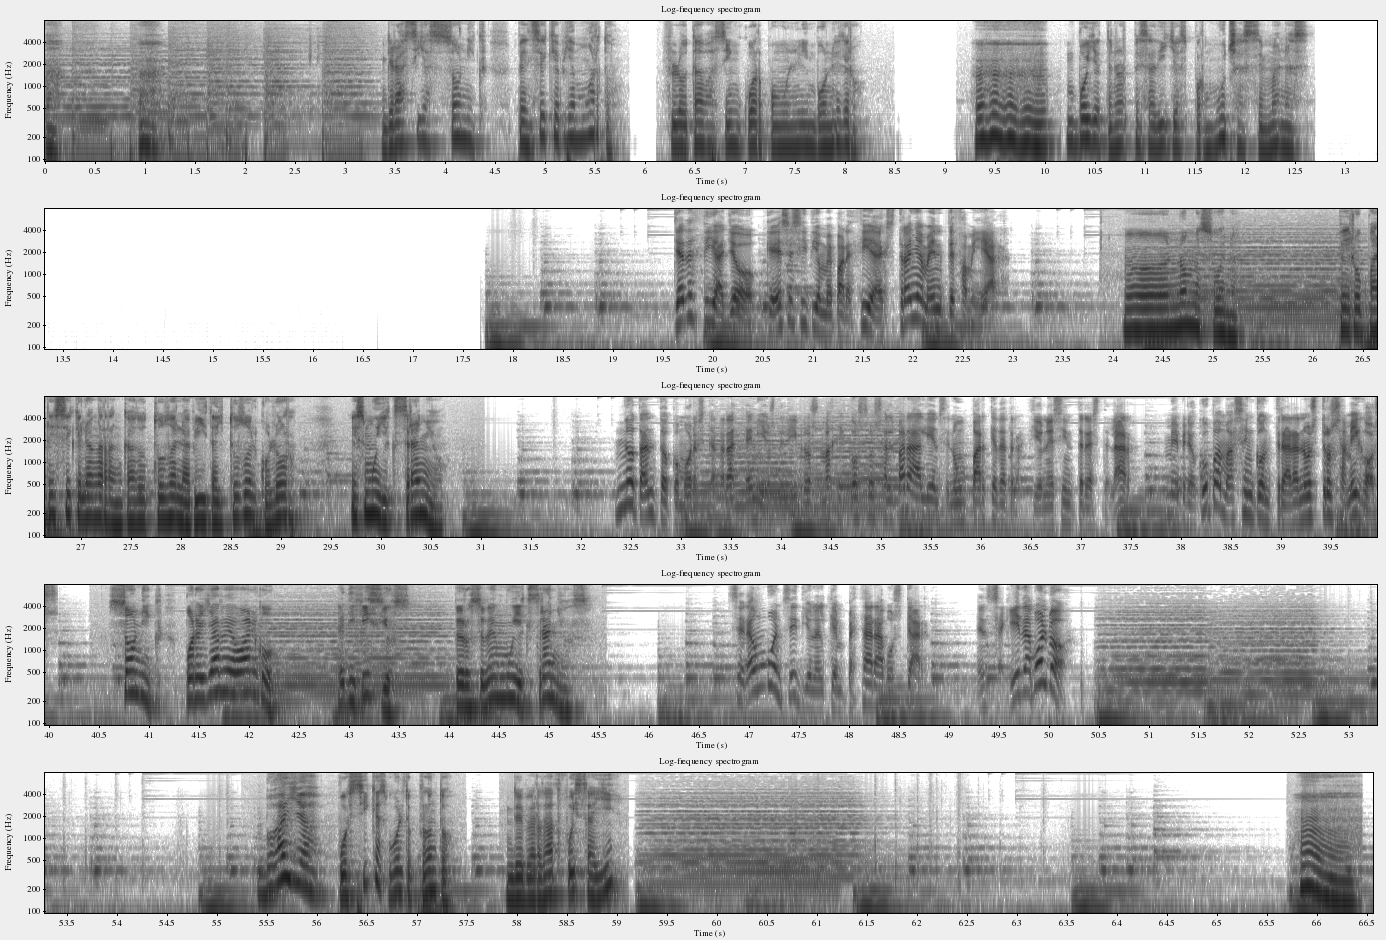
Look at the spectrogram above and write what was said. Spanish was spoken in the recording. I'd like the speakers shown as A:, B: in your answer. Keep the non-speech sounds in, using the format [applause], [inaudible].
A: Ah, ah. Gracias, Sonic. Pensé que había muerto. Flotaba sin cuerpo en un limbo negro. [laughs] Voy a tener pesadillas por muchas semanas.
B: Ya decía yo que ese sitio me parecía extrañamente familiar.
A: Ah, no me suena. Pero parece que le han arrancado toda la vida y todo el color. Es muy extraño.
B: No tanto como rescatar a genios de libros mágicos o salvar a aliens en un parque de atracciones interestelar. Me preocupa más encontrar a nuestros amigos.
A: Sonic, por allá veo algo. Edificios, pero se ven muy extraños.
B: Será un buen sitio en el que empezar a buscar. ¡Enseguida vuelvo!
A: Vaya, pues sí que has vuelto pronto. ¿De verdad fuiste allí? Ah.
